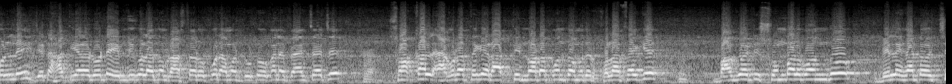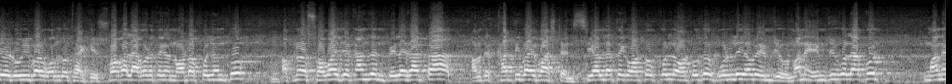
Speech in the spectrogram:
বললেই যেটা হাতিয়ারা রোডে এমজি গোল একদম রাস্তার ওপর আমার দুটো ওখানে ব্রাঞ্চ আছে। সকাল এগারোটা থেকে রাত্রি নটা পর্যন্ত আমাদের খোলা থাকে। বাগুয়াটি সোমবার বন্ধ বেলেঘাটা হচ্ছে রবিবার বন্ধ থাকে। সকাল এগারোটা থেকে নটা পর্যন্ত। আপনারা সবাই যেখানে যান বেলেঘাটা আমাদের thirty by bus stand Sealdah থেকে অটো করলে অটোতে বললেই হবে এমজি গোল। মানে এমজি গোল এখন মানে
